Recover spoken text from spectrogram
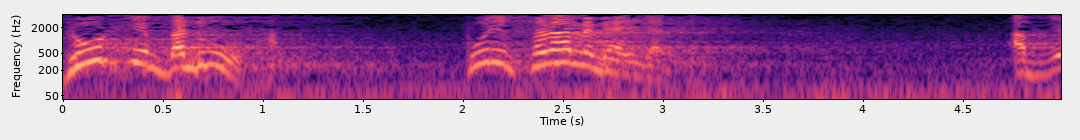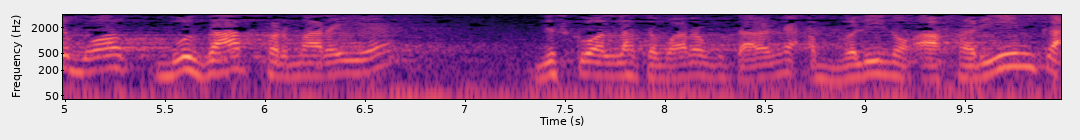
جھوٹ کی بدبو پوری فضا میں پھیل جاتی ہے۔ اب یہ بہت وہ ذات فرما رہی ہے، جس کو اللہ تبارک تعالیٰ نے اولین و آخرین کا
